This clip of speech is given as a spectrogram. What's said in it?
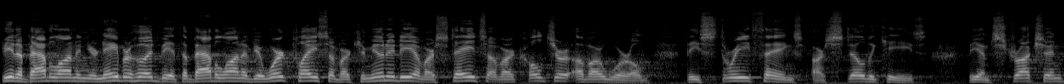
Be it a Babylon in your neighborhood, be it the Babylon of your workplace, of our community, of our states, of our culture, of our world, these three things are still the keys the instruction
